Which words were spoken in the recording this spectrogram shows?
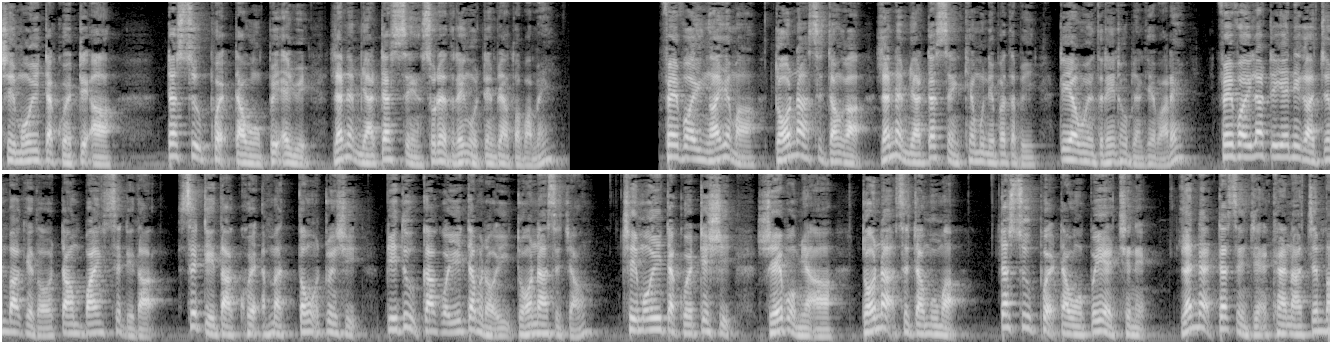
ခြေမိုးရေးတပ်ခွဲ1အားတပ်စုဖွဲ့တာဝန်ပေးအပ်၍လက်နက်များတပ်ဆင်ဆိုတဲ့သတင်းကိုတင်ပြသွားပါမယ်ဖေဖော်ဝါရီ9ရက်မှာဒေါနာစစ်ကြောင်းကလက်နက်များတပ်ဆင်ခဲ့မှုနဲ့ပတ်သက်ပြီးတရားဝင်သတင်းထုတ်ပြန်ခဲ့ပါတယ်။ ဖေဖော်ဝါရီလ၁ရက်နေ့ကကျင်းပခဲ့သောတောင်ပိုင်းစစ်ဒေသစစ်ဒေသခွဲအမှတ်3အတွင်းရှိပြည်သူ့ကာကွယ်ရေးတပ်မတော်၏ဒေါနာစစ်ကြောင်းခြေမိုးရေးတပ်ခွဲတစ်ရှိရဲဘော်များအားဒေါနာစစ်ကြောင်းမှုမှတပ်စုဖွဲ့တာဝန်ပေးရခြင်းနဲ့လက်နက်တပ်ဆင်ခြင်းအခမ်းအနားကျင်းပ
